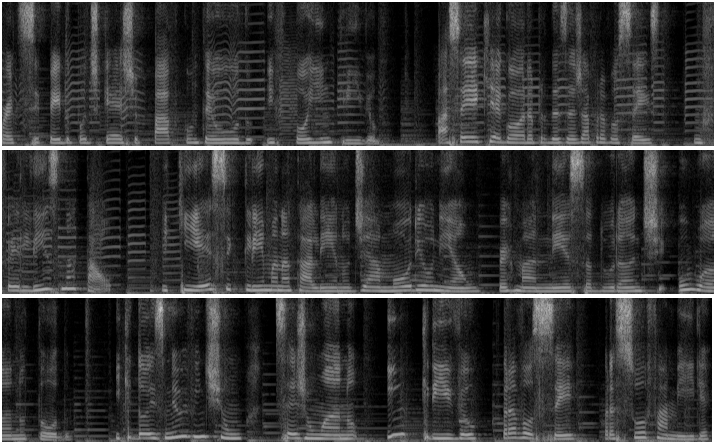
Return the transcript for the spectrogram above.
participei do podcast Papo Conteúdo e foi incrível. Passei aqui agora para desejar para vocês um feliz Natal e que esse clima natalino de amor e união permaneça durante o ano todo e que 2021 seja um ano incrível para você, para sua família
